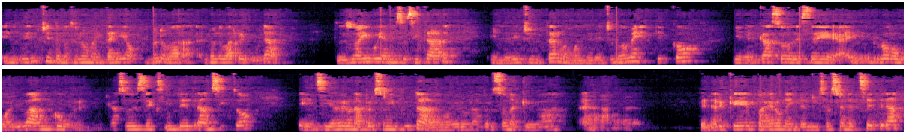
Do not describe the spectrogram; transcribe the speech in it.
el derecho internacional humanitario no lo va, no lo va a regular. Entonces ahí voy a necesitar el derecho interno o el derecho doméstico, y en el caso de ese eh, robo al banco, o en el caso de ese accidente de tránsito, eh, si va a haber una persona imputada, va a haber una persona que va a tener que pagar una indemnización, etcétera,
